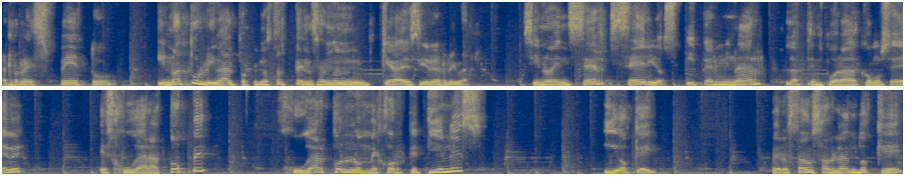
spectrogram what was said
respeto y no a tu rival, porque no estás pensando en qué va a decir el rival, sino en ser serios y terminar la temporada como se debe, es jugar a tope, jugar con lo mejor que tienes y ok, pero estamos hablando que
